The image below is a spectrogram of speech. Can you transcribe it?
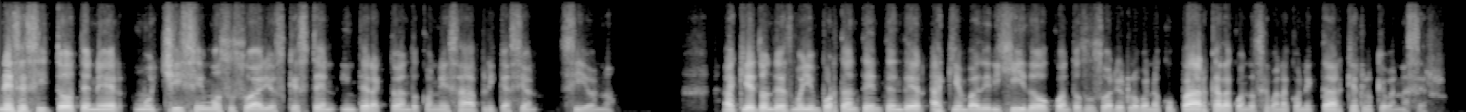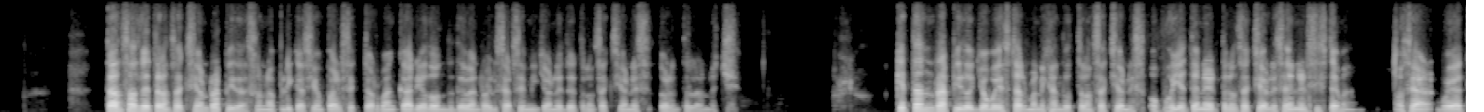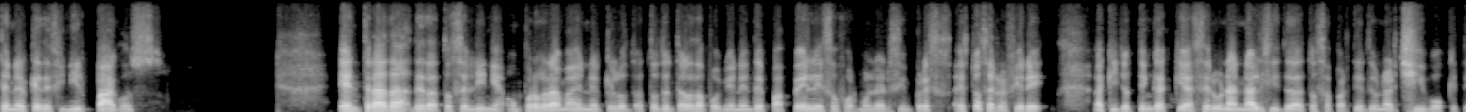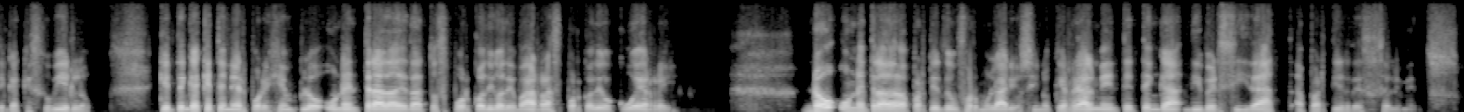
necesito tener muchísimos usuarios que estén interactuando con esa aplicación, sí o no. Aquí es donde es muy importante entender a quién va dirigido, cuántos usuarios lo van a ocupar, cada cuándo se van a conectar, qué es lo que van a hacer. Tasas de transacción rápida es una aplicación para el sector bancario donde deben realizarse millones de transacciones durante la noche. ¿Qué tan rápido yo voy a estar manejando transacciones? ¿O voy a tener transacciones en el sistema? O sea, voy a tener que definir pagos. Entrada de datos en línea, un programa en el que los datos de entrada provienen de papeles o formularios impresos. Esto se refiere a que yo tenga que hacer un análisis de datos a partir de un archivo que tenga que subirlo, que tenga que tener, por ejemplo, una entrada de datos por código de barras, por código QR. No una entrada a partir de un formulario, sino que realmente tenga diversidad a partir de esos elementos.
